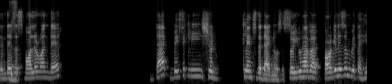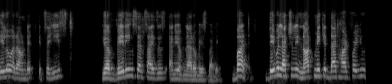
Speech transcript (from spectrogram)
then there's a smaller one there. That basically should clinch the diagnosis. So you have an organism with a halo around it. It's a yeast. You have varying cell sizes and you have narrow base budding. But they will actually not make it that hard for you.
